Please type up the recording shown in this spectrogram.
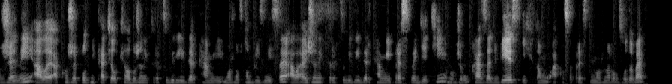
ženy, ale akože podnikateľky alebo ženy, ktoré chcú byť líderkami možno v tom biznise, ale aj ženy, ktoré chcú byť líderkami pre svoje deti, že ukázať, viesť ich tomu, ako sa presne možno rozhodovať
